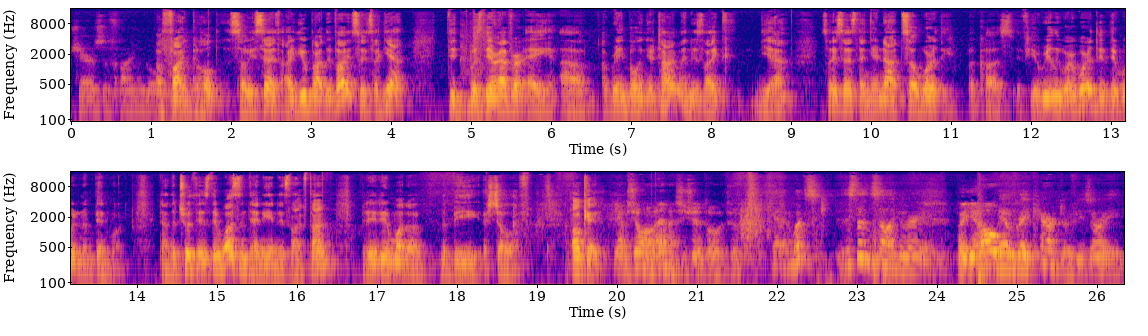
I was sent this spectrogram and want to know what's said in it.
Chairs of fine gold. Of fine gold. So he says, Are you Bar Levi? So he's like, Yeah. Did, was there ever a, um, a rainbow in your time? And he's like, Yeah. So he says, Then you're not so worthy, because if you really were worthy, there wouldn't have been one. Now, the truth is, there wasn't any in his lifetime, but he didn't want to be a show off. Okay. Yeah, but show him MS. You should have told the truth. Yeah, what's, this doesn't sound like a very, But you know, male great character if he's already,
